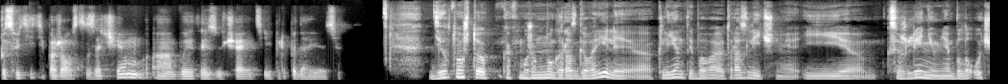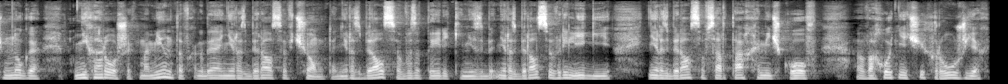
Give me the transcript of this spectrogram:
посвятите, пожалуйста, зачем а, вы это изучаете и преподаете? Дело в том, что, как мы уже много раз говорили, э, клиенты бывают различные. И, к сожалению, у меня было очень много нехороших моментов, когда я не разбирался в чем-то. Не разбирался в эзотерике, не разбирался в религии, не разбирался в сортах хомячков, в охотничьих ружьях,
